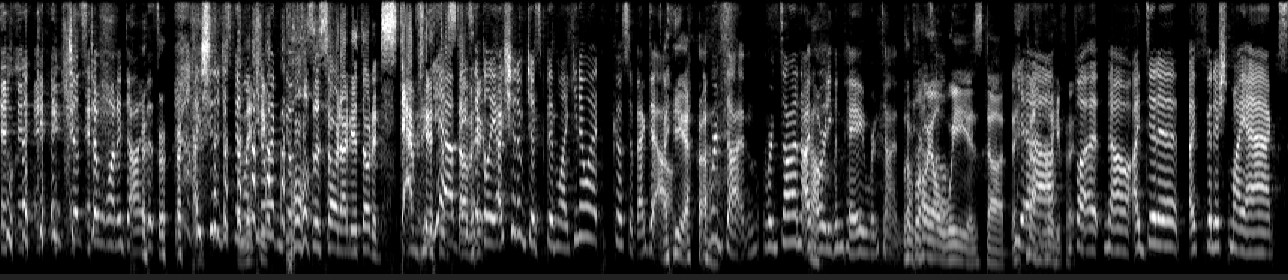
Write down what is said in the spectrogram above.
like I just don't want to die. This I should have just been like, you know what, go Pulls the sword out of your throat and stabs you in yeah, the stomach. basically, I should have just been like, you know what? Go sit back down. Yeah. we're done. We're done. I've ah. already been paid. We're done. the royal So- we is done. Yeah, but no, I did it. I finished my act.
